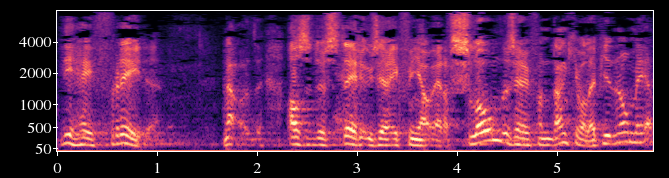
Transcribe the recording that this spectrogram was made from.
Die heeft vrede. Nou, als ze dus tegen u zeggen, ik vind jou erg sloom, dan zeg ik van, dankjewel, heb je er nog meer?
